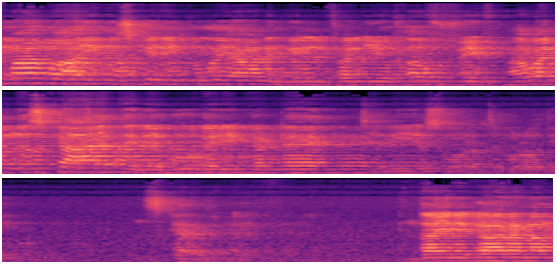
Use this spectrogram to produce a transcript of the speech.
ഇമാമായി നിസ്കരിക്കുകയാണെങ്കിൽ ഫൽയുഖഫിഫ്, അവൻ നിസ്കാരത്തെ ലഘൂകരിക്കട്ടെ ചെറിയ സൂറത്തുകൾ ഓതി നിസ്കാരത്തിൽ എന്തായതിന് കാരണം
